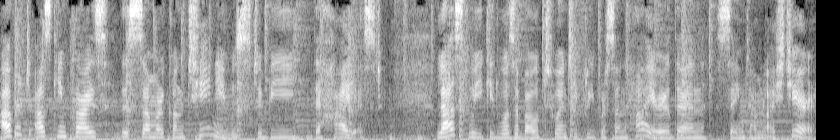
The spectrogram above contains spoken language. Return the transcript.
average asking price this summer continues to be the highest. Last week it was about 23% higher than same time last year.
